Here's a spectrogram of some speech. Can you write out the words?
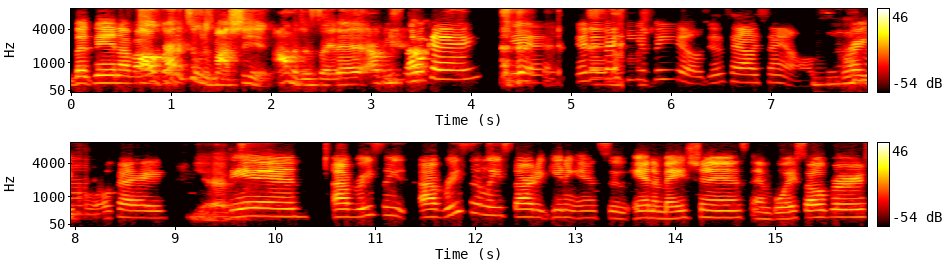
But then I've Oh, also gratitude is my shit. I'm gonna just say that. I'll be okay, yeah, and it makes you feel just how it sounds. Mhm. Grateful, okay. Yeah. Then I've recently I've recently started getting into animations and voiceovers.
